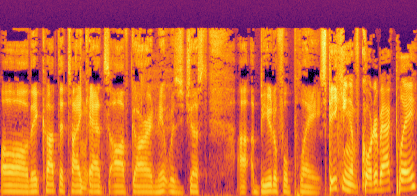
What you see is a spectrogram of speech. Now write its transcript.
oh, they caught the Ticats off guard, and it was just uh, a beautiful play. Speaking of quarterback play,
